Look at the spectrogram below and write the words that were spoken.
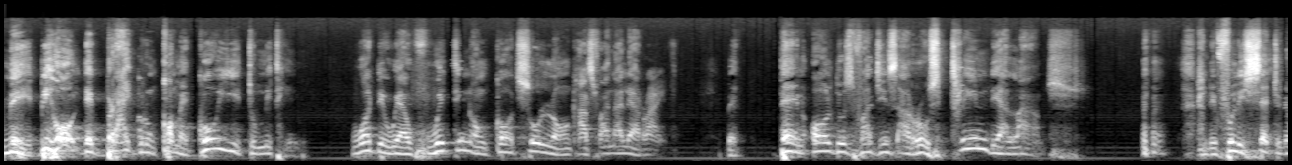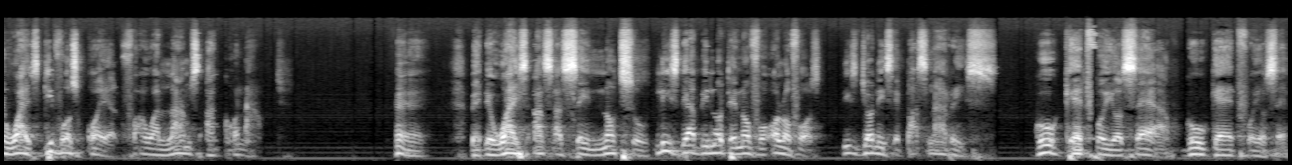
Made, behold, the bridegroom cometh. Go ye to meet him. What they were waiting on God so long has finally arrived. But then all those virgins arose, trimmed their lamps. and the foolish said to the wise, Give us oil, for our lamps are gone out. Eh, but the wise answered, saying, Not so. Least there be not enough for all of us. This journey is a personal race. Go get for yourself. Go get for yourself.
